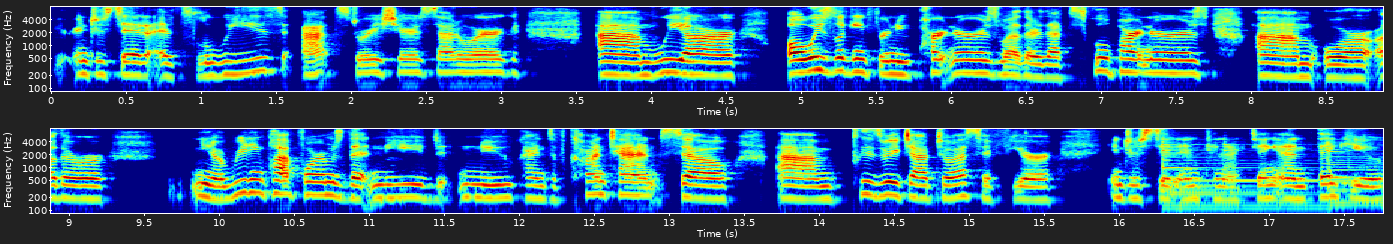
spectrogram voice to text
if you're interested, it's Louise at storyshares.org. Um, we are always looking for new partners, whether that's school partners um, or other, you know, reading platforms that need new kinds of content. So um, please reach out to us if you're interested in connecting. And thank you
